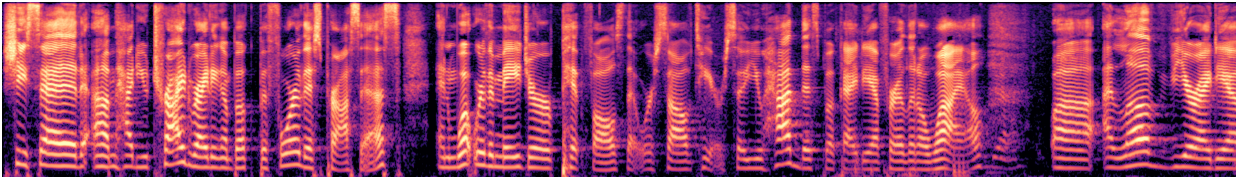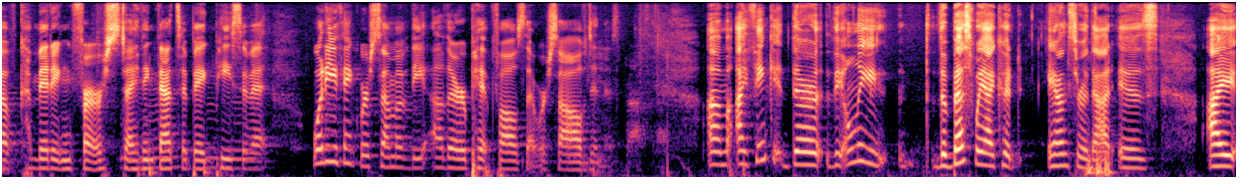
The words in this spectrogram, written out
She said, um, Had you tried writing a book before this process? And what were the major pitfalls that were solved here? So you had this book idea for a little while. Yeah. Uh, I love your idea of committing 1st I think that's a big piece of it. What do you think were some of the other pitfalls that were solved in this process? Um, I think there the only the best way I could answer that is I,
